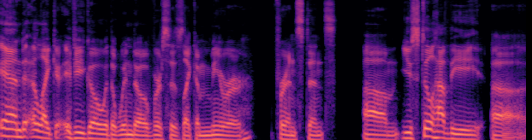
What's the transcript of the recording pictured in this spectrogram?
And uh, like if you go with a window versus like a mirror, for instance, um, you still have the uh,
